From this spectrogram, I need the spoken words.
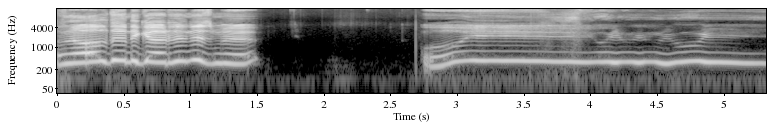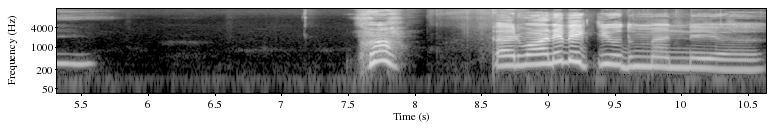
ne olduğunu gördünüz mü? Oy, oy. Hah. Pervane bekliyordum ben de ya.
